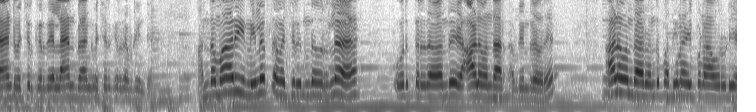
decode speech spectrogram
லேண்ட் வச்சுருக்கிறது லேண்ட் பேங்க் வச்சுருக்கிறது அப்படின்ட்டு. அந்த மாதிரி நிலத்தை வச்சுருந்தவரில் ஒருத்தர் தான் வந்து ஆள வந்தார் அப்படின்றவர். ஆள வந்தார் வந்து பார்த்திங்கன்னா இப்போ நான் அவருடைய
